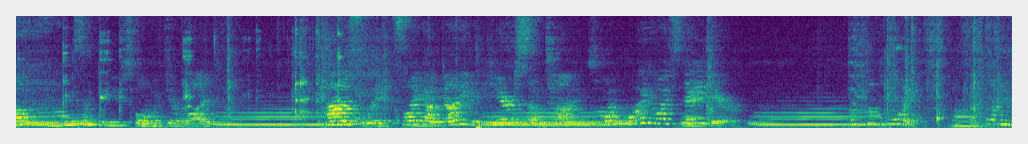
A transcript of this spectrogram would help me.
up and do something useful with your life? Honestly, it's like I'm not even here sometimes. Why, why do I stay here? What's the point? What's the point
